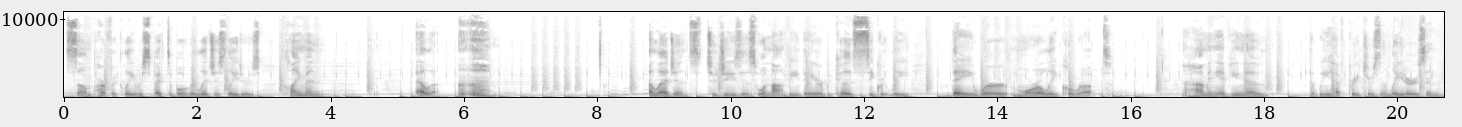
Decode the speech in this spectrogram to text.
Some perfectly respectable religious leaders claiming ele- allegiance to Jesus will not be there because secretly they were morally corrupt. Now, how many of you know that we have preachers and leaders and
